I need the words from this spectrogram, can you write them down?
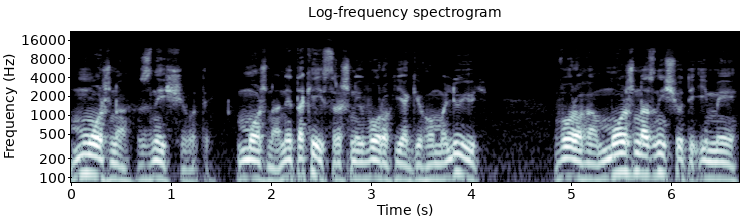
можна знищувати. Можна. Не такий страшний ворог, як його малюють. Ворога можна знищувати, і ми,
